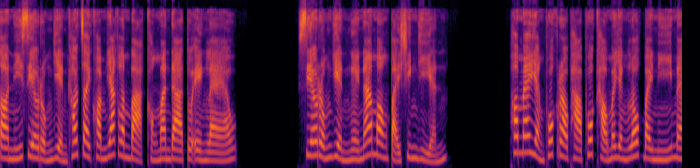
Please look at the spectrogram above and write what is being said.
ตอนนี้เซียวหลงเหยียนเข้าใจความยากลำบากของมารดาตัวเองแล้ว เซียวหลงเหยียนเงยหน้ามองไปชิงเหยียน พ่อแม่อย่างพวกเราพาพวกเขามายังโลกใบนี้ แม้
